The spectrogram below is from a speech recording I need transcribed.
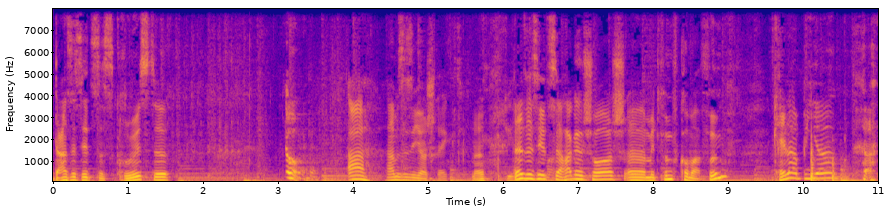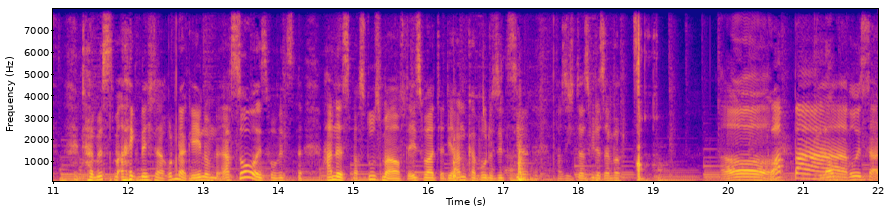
Das ist jetzt das größte. Oh. Ah, haben sie sich erschreckt. Ne? Das ist jetzt der Hagelschorsch äh, mit 5,5. Kellerbier, da müssten wir eigentlich nach runter gehen. Und, ach so, ist wo willst du? Hannes, machst du es mal auf. Der ist hat ja die Hand kaputt, du sitzt hier. Dass ich das wie das einfach. Oh. Hoppa! Wo ist der Da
